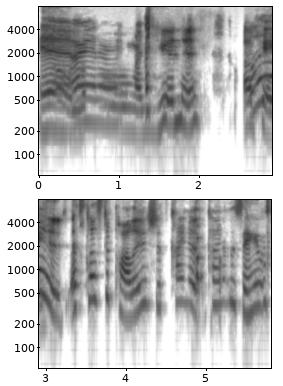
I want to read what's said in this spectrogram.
Yeah. Oh, all right, all right. Oh my goodness. Okay. What? That's close to polish. It's kind of kind of the same.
